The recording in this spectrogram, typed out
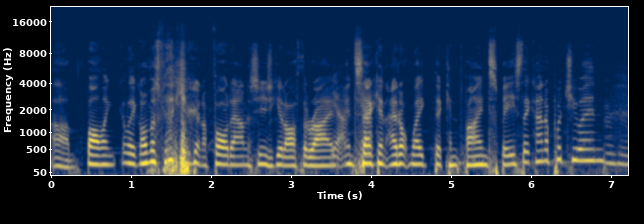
um, falling. Like almost feel like you're gonna fall down as soon as you get off the ride. Yeah, and yeah. second, I don't like the confined space they kind of put you in Mm-hmm.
